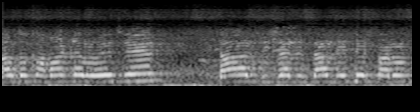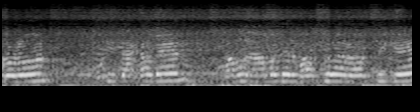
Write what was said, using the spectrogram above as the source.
কমান্ডার রয়েছেন। তার দিশা তার নির্দেশ পালন করুন। উনি দেখাবেন। তখন আমাদের ভক্তরা রথ থেকে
